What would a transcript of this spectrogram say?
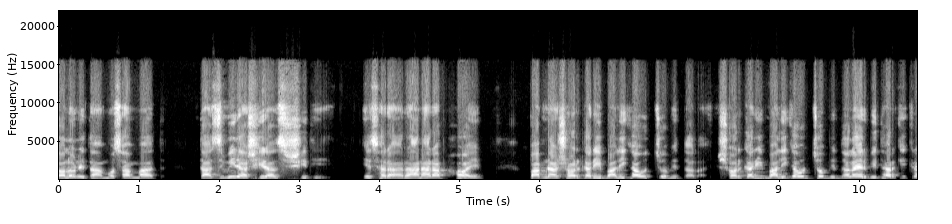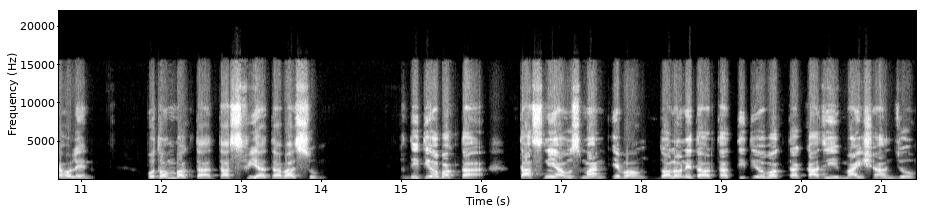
দলনেতা মোসাম্মদ তাজমিরা সিরাজ সিথি এছাড়া রানার আপ হয় পাবনা সরকারি বালিকা উচ্চ বিদ্যালয়। সরকারি বালিকা উচ্চ বিদ্যালয়ের বিতার্কিকরা হলেন প্রথম বক্তা তাসফিয়া তাবাসুম দ্বিতীয় বক্তা তাসনিয়া উসমান এবং দলনেতা অর্থাৎ তৃতীয় বক্তা কাজী মাইশা আঞ্জুম।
